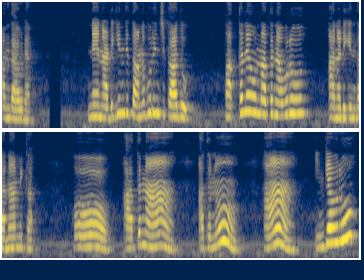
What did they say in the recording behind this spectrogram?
అందావిడ. నేను అడిగింది తన గురించి కాదు పక్కనే ఉన్న అతను ఎవరు? అని అడిగింది అనామిక. ఓ అతనా? అతను? "ఆ, ఇంకెవరు?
